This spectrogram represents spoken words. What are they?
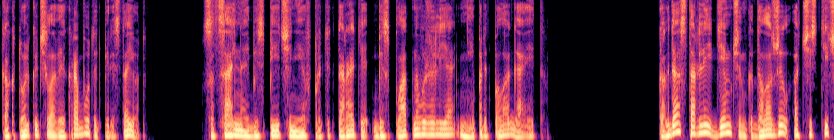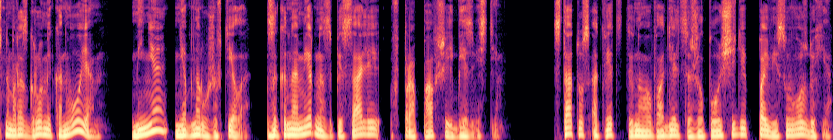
как только человек работать перестает. Социальное обеспечение в протекторате бесплатного жилья не предполагает. Когда Старлей Демченко доложил о частичном разгроме конвоя, меня, не обнаружив тело, закономерно записали в пропавшие без вести. Статус ответственного владельца жилплощади повис в воздухе.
